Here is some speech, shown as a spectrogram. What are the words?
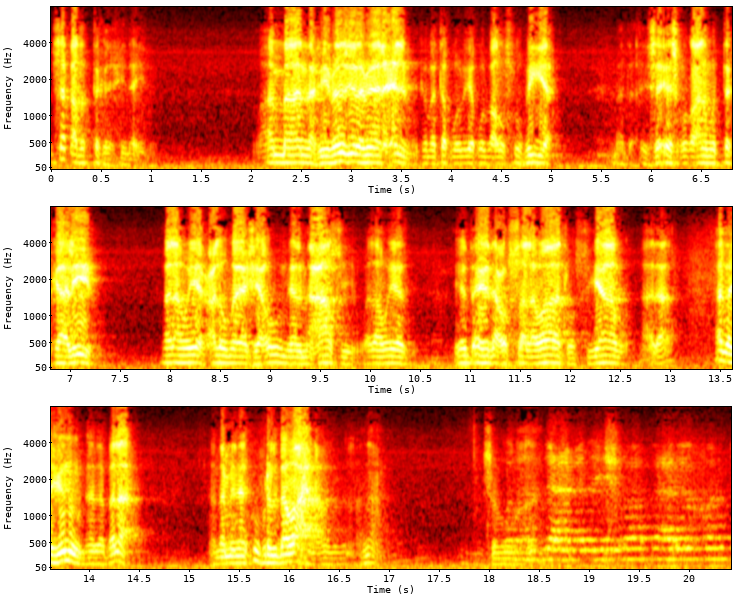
سقط التكليف حينئذ. وأما أن في منزلة من العلم كما تقول يقول بعض الصوفية يسقط عنهم التكاليف فله يفعل ما يشاءون من المعاصي وله يدع الصلوات والصيام هذا هذا جنون هذا بلاء. هذا من الكفر البواح بالله نعم. ومن زعم الاشراف على الخلق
